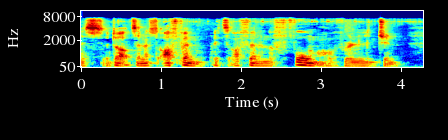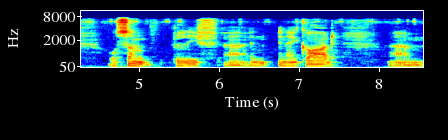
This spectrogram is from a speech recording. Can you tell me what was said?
as adults and it's often it's often in the form of religion or some belief uh, in, in a god um,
